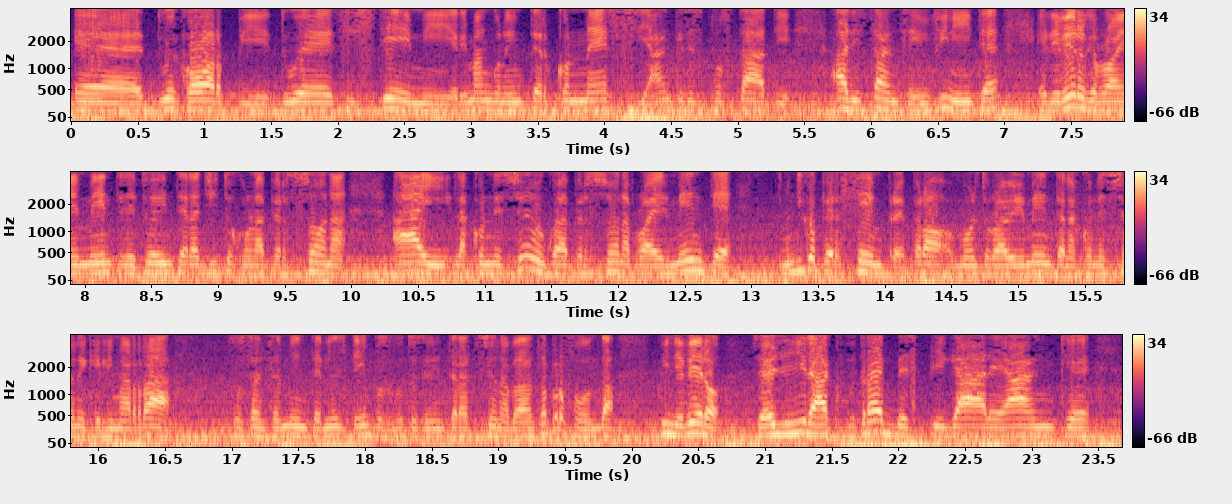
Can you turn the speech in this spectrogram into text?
eh, due corpi, due sistemi rimangono interconnessi anche se spostati a distanze infinite ed è vero che probabilmente se tu hai interagito con una persona hai la connessione con quella persona probabilmente, non dico per sempre, però molto probabilmente è una connessione che rimarrà sostanzialmente nel tempo, soprattutto se l'interazione è abbastanza profonda. Quindi è vero, cioè la legge di Iraq potrebbe spiegare anche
